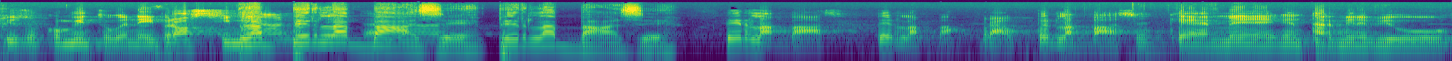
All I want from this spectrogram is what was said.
Io sono convinto che nei prossimi la, anni. Per la base, per la base. Per la base, per la, ba- bravo, per la base, che è, me, che è un termine più,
